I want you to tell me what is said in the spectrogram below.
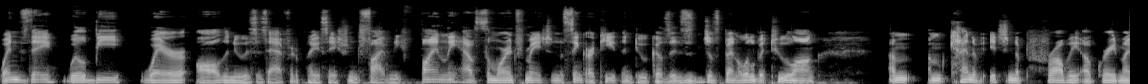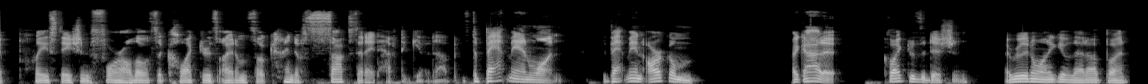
Wednesday will be where all the news is at for the PlayStation 5. And we finally have some more information to sink our teeth into because it's just been a little bit too long. I'm I'm kind of itching to probably upgrade my PlayStation 4, although it's a collector's item, so it kind of sucks that I'd have to give it up. It's the Batman one. The Batman Arkham. I got it. Collector's edition. I really don't want to give that up, but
